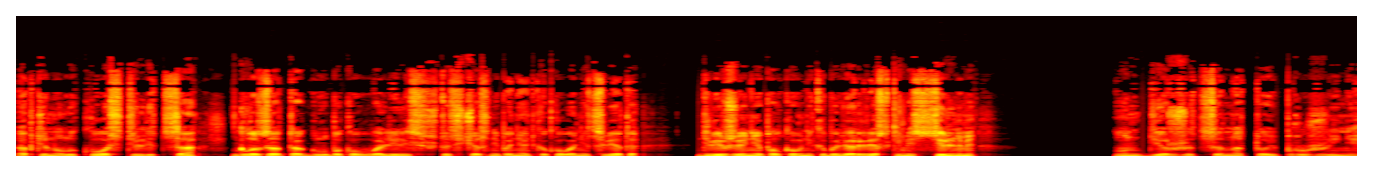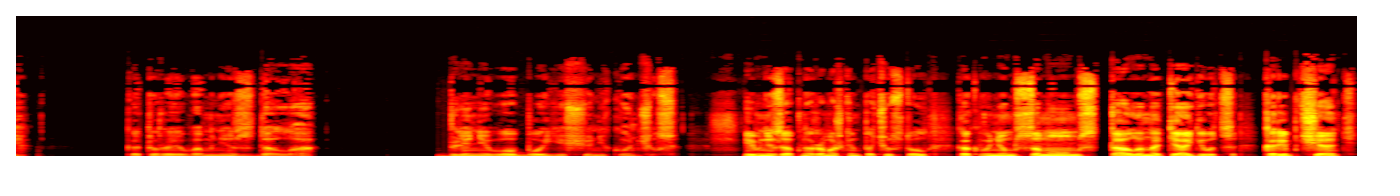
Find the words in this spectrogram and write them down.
обтянула кости лица, глаза так глубоко ввалились, что сейчас не понять, какого они цвета. Движения полковника были резкими, сильными. Он держится на той пружине, которая во мне сдала. Для него бой еще не кончился. И внезапно Ромашкин почувствовал, как в нем самом стало натягиваться, крепчать,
